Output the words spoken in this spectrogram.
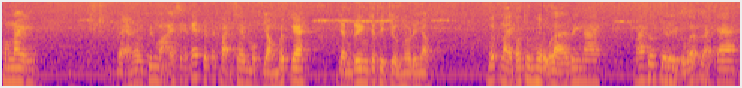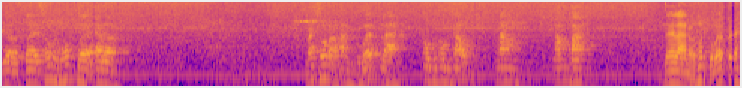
hôm nay, rẻ hơn khuyến mãi sẽ test cho các bạn xem một dòng bếp ga dành riêng cho thị trường nội địa Nhật. Bếp này có thương hiệu là Rinnai mã số series của bếp là KGT61BL mã số bảo hành của bếp là 006 553 đây là nội thất của bếp đây.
